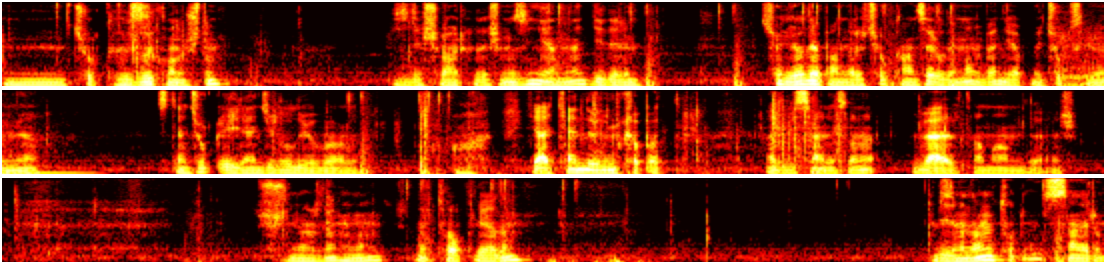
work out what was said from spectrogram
Hmm, çok hızlı konuştum. Biz de şu arkadaşımızın yanına gidelim. Şöyle yol yapanlara çok kanser oluyorum ama ben de yapmayı çok seviyorum ya. Cidden çok eğlenceli oluyor bu arada. Ah, ya kendi önümü kapattım. Hadi bir saniye sonra ver tamamdır. Şunlardan hemen şunları toplayalım. Bizim adamın toplantısı sanırım.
